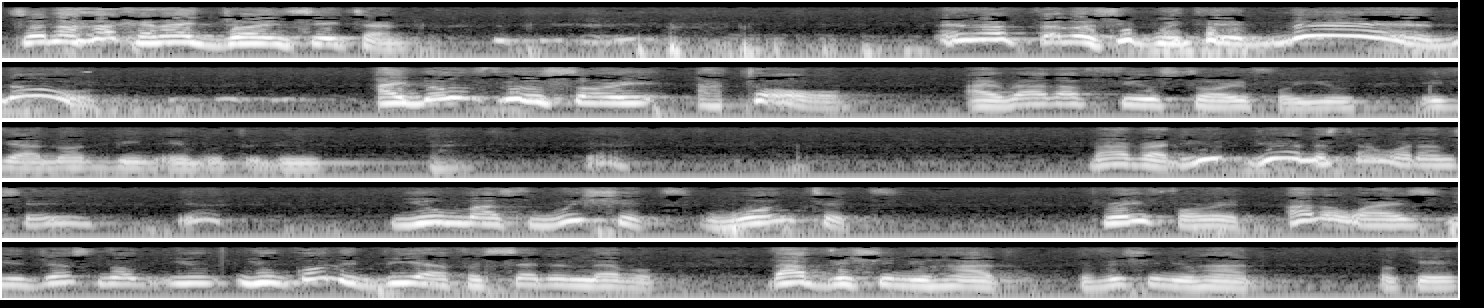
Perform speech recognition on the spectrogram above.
So now, how can I join Satan and have fellowship with him? Man, no. I don't feel sorry at all. I rather feel sorry for you if you are not being able to do. Barbara, do you, do you understand what I'm saying? Yeah. You must wish it, want it, pray for it. Otherwise, you just not you you're going to be at a certain level. That vision you had, the vision you had, okay.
